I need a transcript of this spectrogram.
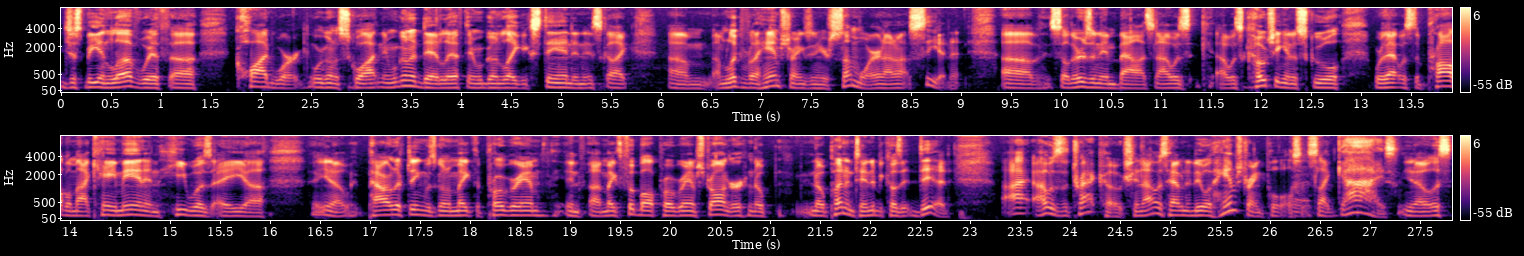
just be in love with uh, quad work. We're going to squat and then we're going to deadlift and we're going to leg extend, and it's like um, I'm looking for the hamstrings in here somewhere, and I'm not seeing it. Uh, so there's an imbalance. And I was I was coaching in a school where that was the problem. I came in, and he was a uh, you know powerlifting was going to make the program in, uh, make the football program stronger. No no pun intended, because it did. I, I was the track coach, and I was having to deal with hamstring pulls. Right. It's like guys, you know, let's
